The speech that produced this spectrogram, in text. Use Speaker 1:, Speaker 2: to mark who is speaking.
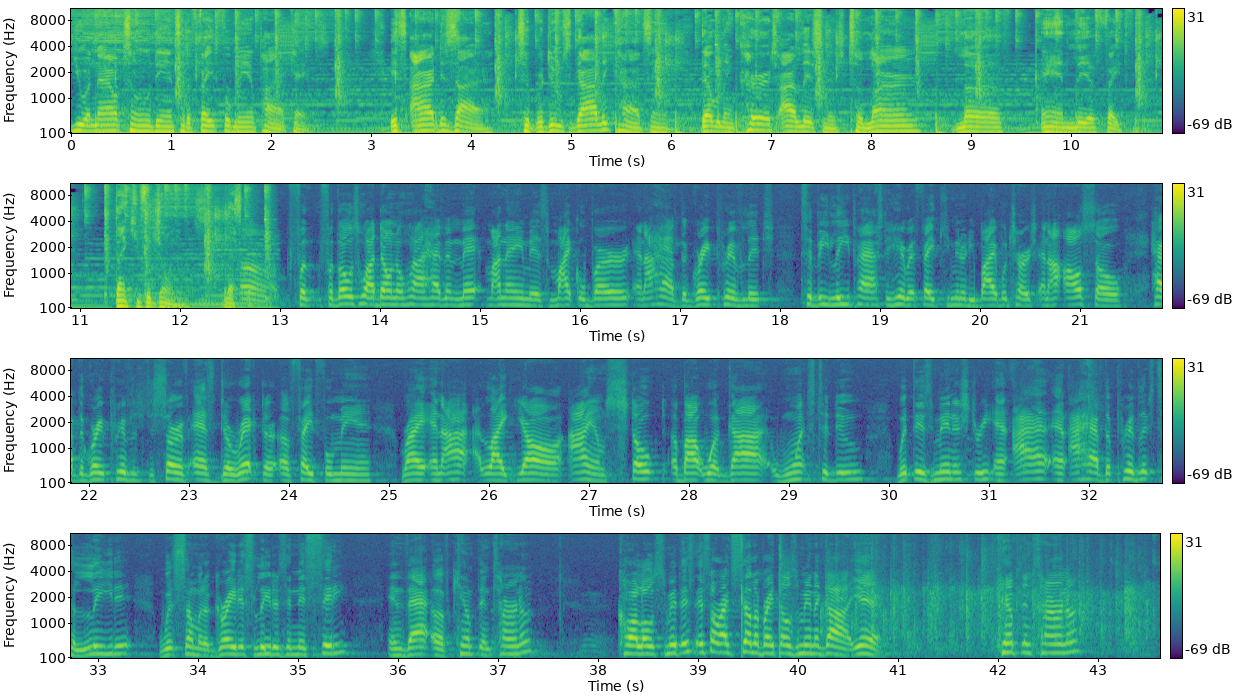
Speaker 1: You are now tuned in to the Faithful Men Podcast. It's our desire to produce godly content that will encourage our listeners to learn, love, and live faithfully. Thank you for joining us. Let's go.
Speaker 2: Um, for, for those who I don't know who I haven't met, my name is Michael Byrd, and I have the great privilege to be lead pastor here at Faith Community Bible Church, and I also have the great privilege to serve as director of Faithful Men, right? And I, like y'all, I am stoked about what God wants to do with this ministry, and I, and I have the privilege to lead it with some of the greatest leaders in this city, and that of Kempton Turner, Carlos Smith. It's, it's all right to celebrate those men of God, yeah. Kempton Turner,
